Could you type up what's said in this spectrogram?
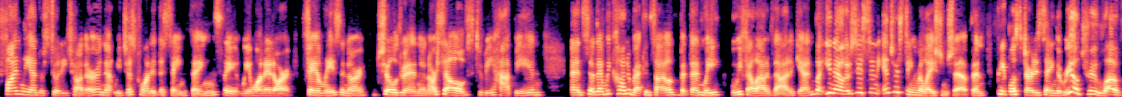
finally understood each other and that we just wanted the same things. They, we wanted our families and our children and ourselves to be happy and and so then we kind of reconciled but then we we fell out of that again. But you know it was just an interesting relationship. And people started saying the real true love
